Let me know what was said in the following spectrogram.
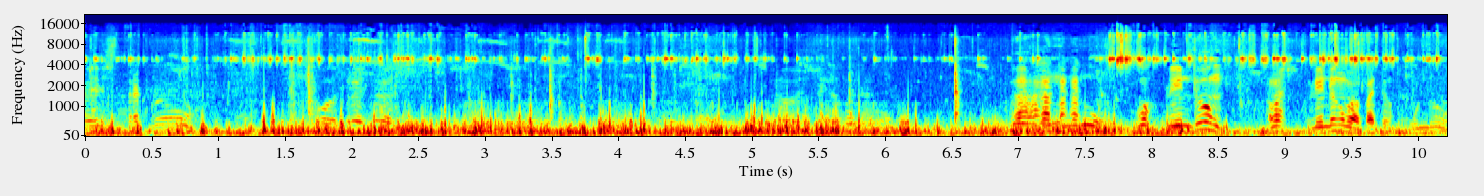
eh strike bro oh terus terus Nah, angkat, angkat. Wah, lindung. Awas, lindung apa tuh? Lindung.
